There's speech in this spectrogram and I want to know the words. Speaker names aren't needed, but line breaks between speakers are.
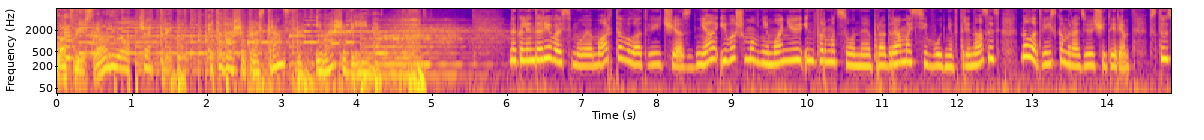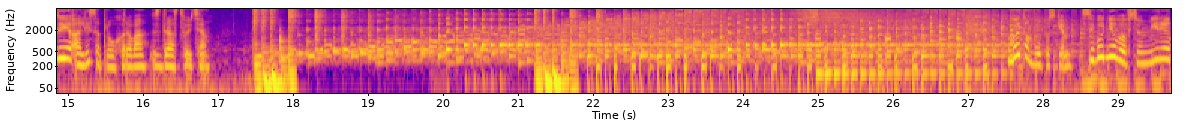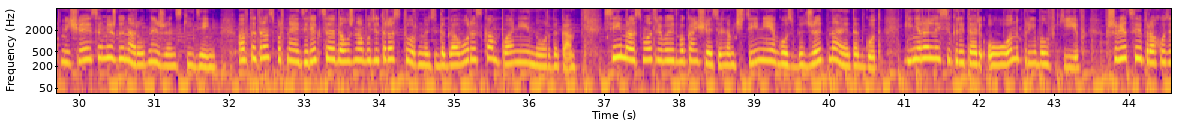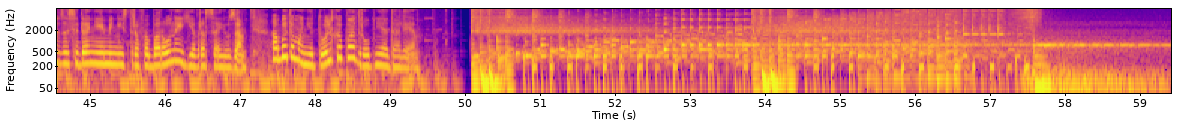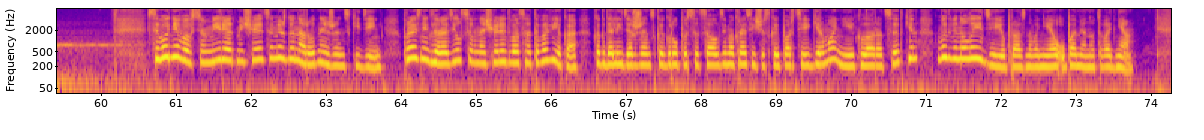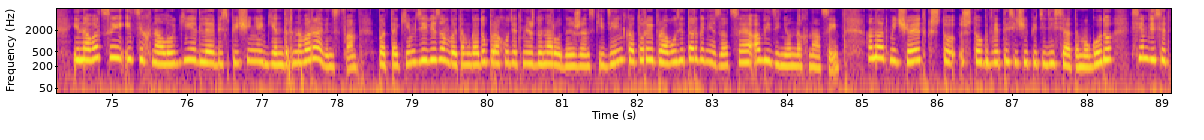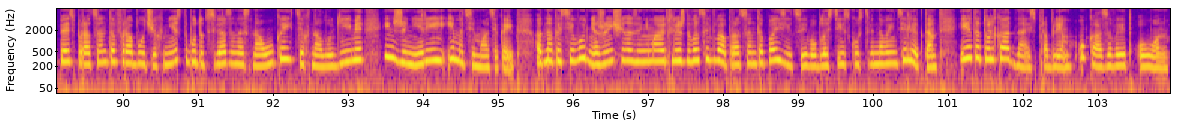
Латвийс Радио 4.
Это ваше пространство и ваше время.
На календаре 8 марта в Латвии час дня и вашему вниманию информационная программа «Сегодня в 13» на Латвийском радио 4. В студии Алиса Прохорова. Здравствуйте. Здравствуйте. Выпуске. Сегодня во всем мире отмечается Международный женский день. Автотранспортная дирекция должна будет расторгнуть договоры с компанией Нордека. Сейм рассматривает в окончательном чтении госбюджет на этот год. Генеральный секретарь ООН прибыл в Киев. В Швеции проходит заседание министров обороны Евросоюза. Об этом и не только, подробнее далее. Сегодня во всем мире отмечается Международный женский день. Праздник зародился в начале 20 века, когда лидер женской группы социал-демократической партии Германии Клара Цеткин выдвинула идею празднования упомянутого дня. Инновации и технологии для обеспечения гендерного равенства. Под таким девизом в этом году проходит Международный женский день, который проводит Организация Объединенных Наций. Она отмечает, что, что к 2050 году 75% рабочих мест будут связаны с наукой, технологиями, инженерией и математикой. Однако сегодня женщины занимают лишь 22% позиций в области искусственного интеллекта. И это только одна из проблем, указывает ООН.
